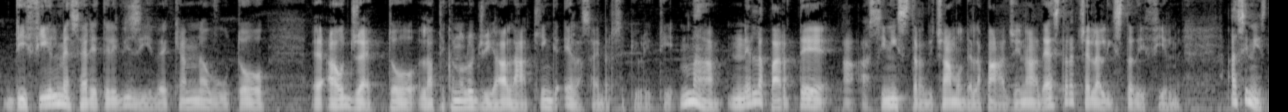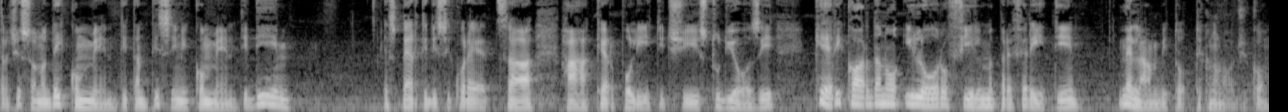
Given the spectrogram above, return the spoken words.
di film e serie televisive che hanno avuto eh, a oggetto la tecnologia, l'hacking e la cyber security. Ma nella parte a, a sinistra, diciamo, della pagina, a destra c'è la lista dei film a sinistra ci sono dei commenti, tantissimi commenti di esperti di sicurezza, hacker, politici, studiosi che ricordano i loro film preferiti nell'ambito tecnologico.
